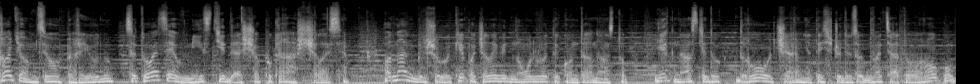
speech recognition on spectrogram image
Протягом цього періоду ситуація в місті дещо покращилася. Однак більшовики почали відновлювати контрнаступ. Як наслідок, 2 червня 1920 року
